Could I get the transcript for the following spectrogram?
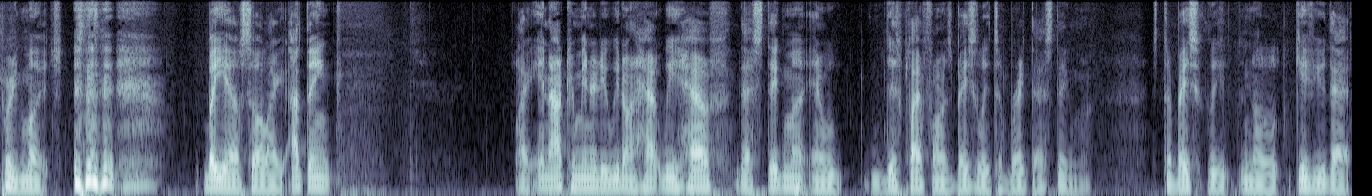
Pretty much. but yeah, so like I think like in our community we don't have we have that stigma and we, this platform is basically to break that stigma. It's to basically, you know, give you that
